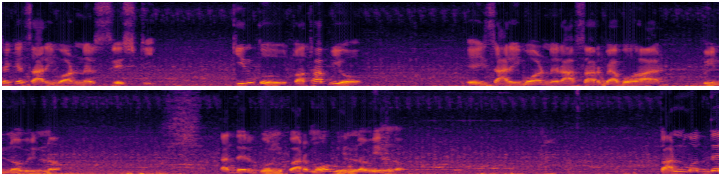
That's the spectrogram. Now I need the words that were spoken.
থেকে চারি বর্ণের সৃষ্টি। কিন্তু তথাপিও এই চারি বর্ণের আচার ব্যবহার ভিন্ন ভিন্ন। তাদের গুণকর্ম ভিন্ন ভিন্ন। তন্মধ্যে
